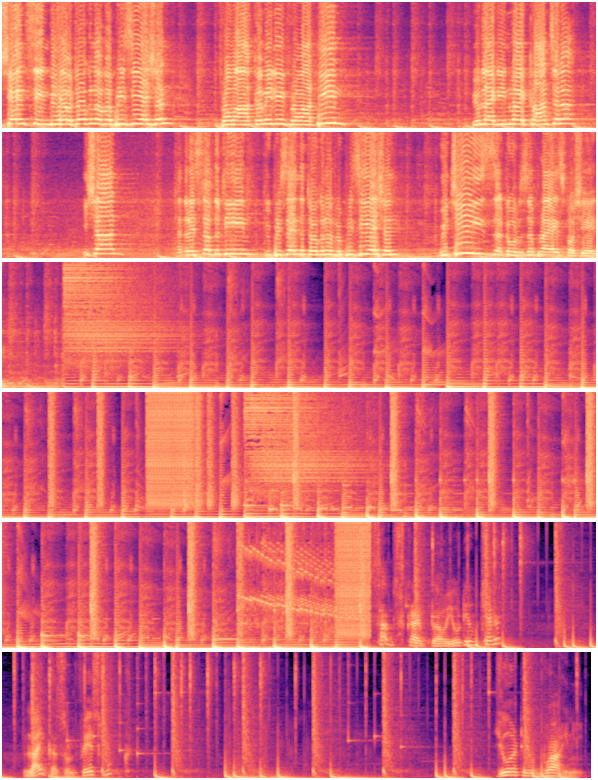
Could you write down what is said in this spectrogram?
Shane Singh, we have a token of appreciation from our committee, from our team. We would like to invite Kanchana, Ishan, and the rest of the team to present the token of appreciation, which is a total surprise for Shane. Our YouTube channel. Like us on Facebook. Your Tube Vahini.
